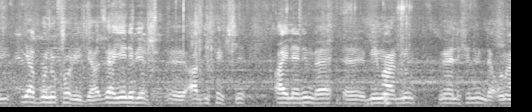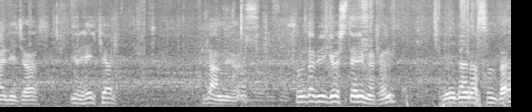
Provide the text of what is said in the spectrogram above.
e, ya bunu koruyacağız ya yeni bir e, Abdi ailenin ve e, mimarının müellifinin de onaylayacağı bir heykel planlıyoruz. Şurada bir göstereyim efendim. Meydan asıl da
